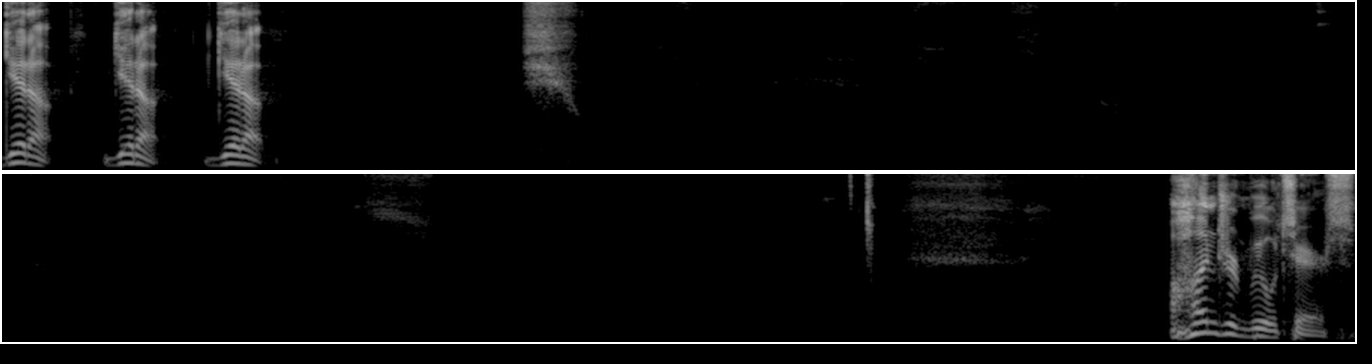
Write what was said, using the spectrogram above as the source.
get up, get up, get up. A hundred wheelchairs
